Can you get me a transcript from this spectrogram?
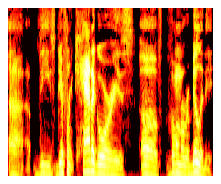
uh, these different categories of vulnerability.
